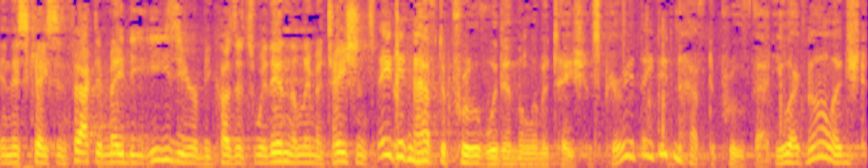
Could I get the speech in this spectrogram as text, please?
in this case. In fact, it may be easier because it's within the limitations. They didn't have to prove within the limitations period. They didn't have to prove that. You acknowledged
